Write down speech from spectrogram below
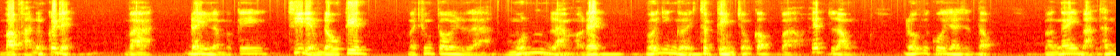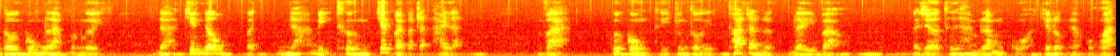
và phản ứng quyết liệt và đây là một cái thí điểm đầu tiên mà chúng tôi là muốn làm ở đây với những người thực tình chống cộng và hết lòng đối với quốc gia dân tộc. Và ngay bản thân tôi cũng là một người đã chiến đấu và đã bị thương chết ngoài mặt trận hai lần. Và cuối cùng thì chúng tôi thoát ra được đây vào giờ thứ 25 của chế độ Nam Cộng Hòa.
